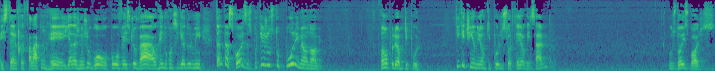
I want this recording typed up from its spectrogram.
A Esther foi falar com o rei, e ela jejugou, o povo fez chuvar, o rei não conseguia dormir. Tantas coisas, por que justo Purim é o nome? Vamos para o Yom Kippur. O que, que tinha no Yom Kippur de sorteio, alguém sabe? Os dois bodes.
